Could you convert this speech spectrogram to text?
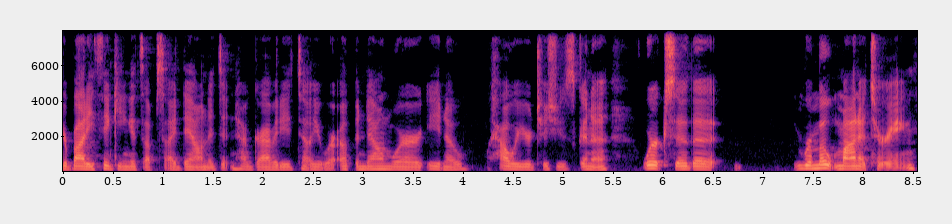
your body thinking it's upside down it didn't have gravity to tell you where up and down were you know how are your tissues going to work so the remote monitoring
